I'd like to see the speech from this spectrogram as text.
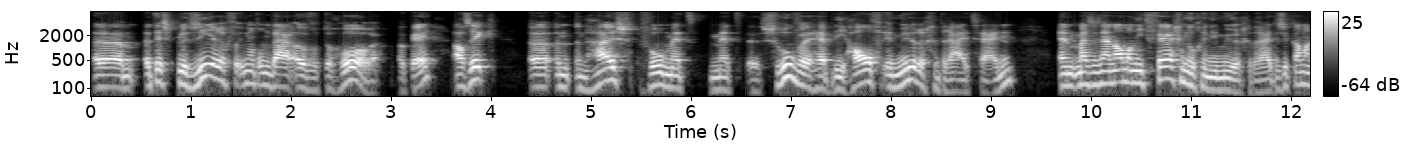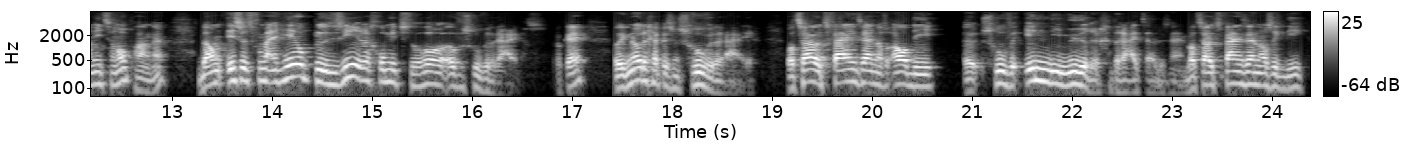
um, het is plezierig voor iemand om daarover te horen. Oké? Als ik uh, een, een, huis vol met, met uh, schroeven heb die half in muren gedraaid zijn. En, maar ze zijn allemaal niet ver genoeg in die muren gedraaid, dus ik kan er niets aan ophangen. Dan is het voor mij heel plezierig om iets te horen over schroevendraaiers. Oké? Wat ik nodig heb is een schroevendraaier. Wat zou het fijn zijn als al die uh, schroeven in die muren gedraaid zouden zijn? Wat zou het fijn zijn als ik die,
